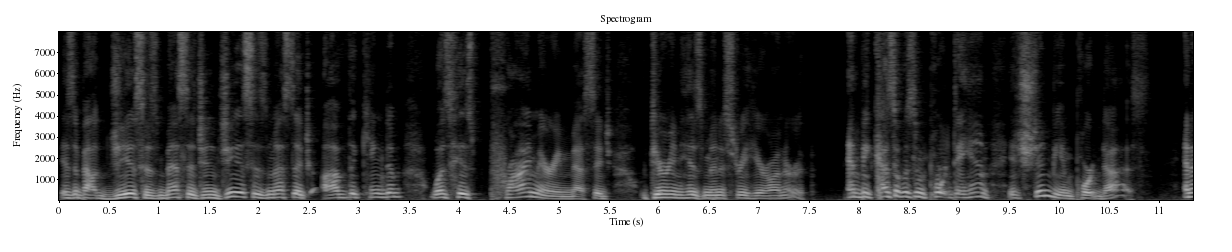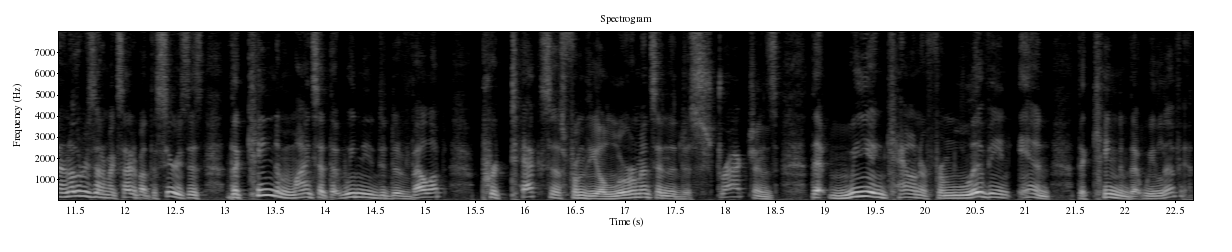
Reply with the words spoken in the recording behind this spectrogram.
is about Jesus' message, and Jesus' message of the kingdom was his primary message during his ministry here on earth. And because it was important to him, it should be important to us. And another reason I'm excited about the series is the kingdom mindset that we need to develop protects us from the allurements and the distractions that we encounter from living in the kingdom that we live in,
